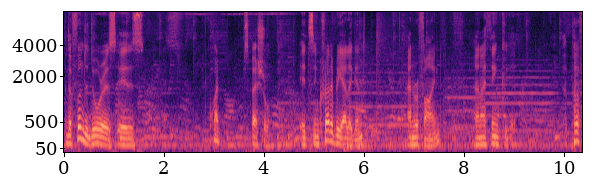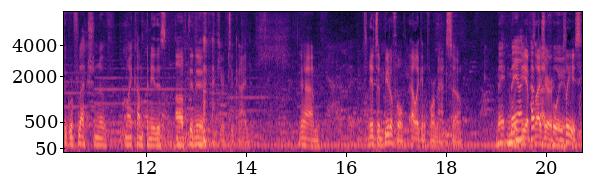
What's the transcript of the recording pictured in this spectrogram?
the Fundadores is, is quite special. It's incredibly elegant and refined, and I think a perfect reflection of my company this afternoon. You're too kind. Um, it's a beautiful, elegant format, so may may it'd I be a pleasure. for you? Please.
